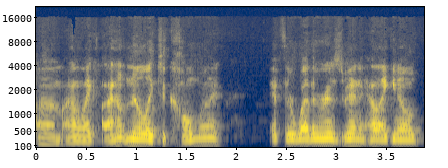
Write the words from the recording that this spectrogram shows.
Um, I don't like I don't know like Tacoma if their weather has been like you know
